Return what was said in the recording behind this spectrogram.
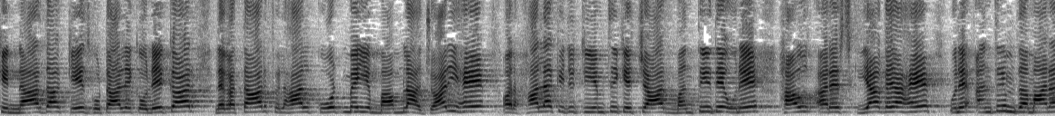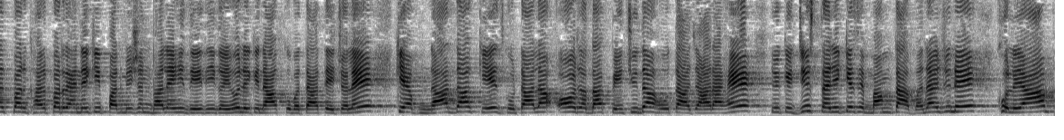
कि नारदा केस घोटाले को लेकर लगातार फ़िलहाल कोर्ट में ये मामला जारी है, और हालाँकि जो टीएम टीएमसी के चार मंत्री थे, उन्हें हाउस अरेस्ट किया गया है। उन्हें अंतरिम जमानत पर घर पर रहने की परमिशन भले ही दे दी गई हो, लेकिन आपको बताते चले कि अब नारदा केस घोटाला और ज़्यादा पेचीदा होता जा रहा है, क्योंकि जिस तरीके से ममता बनर्जी ने खुलेआम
